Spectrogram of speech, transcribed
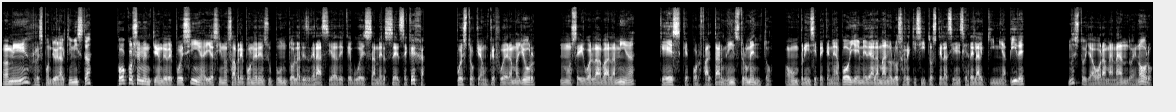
A mí, respondió el alquimista, poco se me entiende de poesía y así no sabré poner en su punto la desgracia de que vuesa merced se queja, puesto que aunque fuera mayor, no se igualaba a la mía, que es que por faltarme instrumento, o un príncipe que me apoye y me dé a la mano los requisitos que la ciencia de la alquimia pide, no estoy ahora manando en oro,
